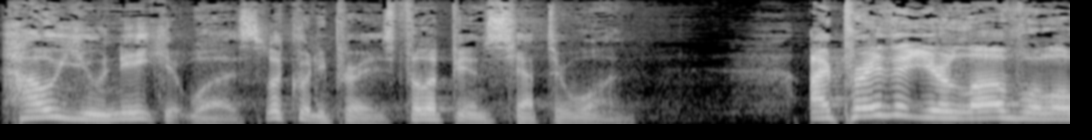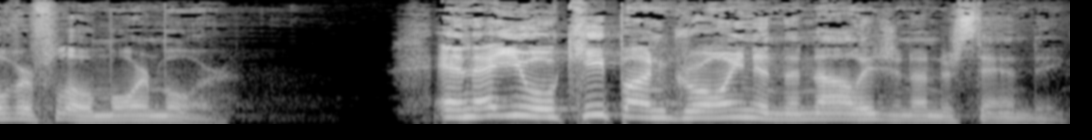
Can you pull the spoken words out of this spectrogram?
How unique it was. Look what he prays. Philippians chapter 1. I pray that your love will overflow more and more, and that you will keep on growing in the knowledge and understanding.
